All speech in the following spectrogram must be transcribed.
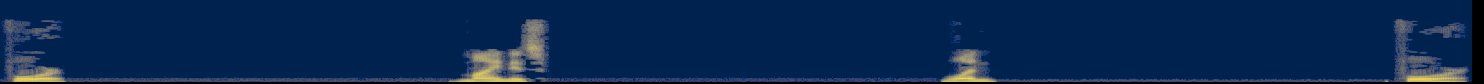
four minus 1 4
